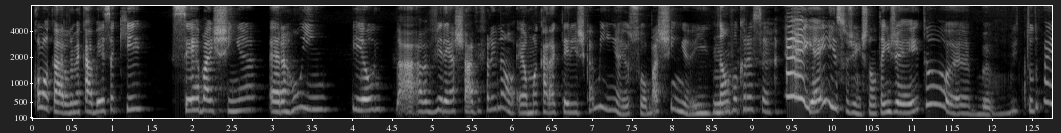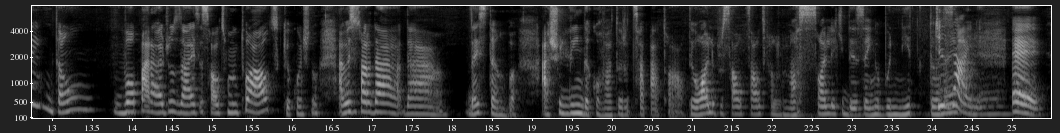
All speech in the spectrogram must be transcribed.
colocaram na minha cabeça que ser baixinha era ruim. E eu a, virei a chave e falei: não, é uma característica minha, eu sou baixinha. E não vou crescer. É, e é isso, gente, não tem jeito, é, tudo bem. Então, vou parar de usar esses saltos muito altos, que eu continuo. A mesma história da, da, da estampa. Acho linda a curvatura do sapato alto. Eu olho pro salto alto e falo: nossa, olha que desenho bonito. Né? Designer. Né? É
